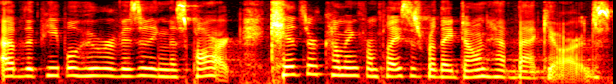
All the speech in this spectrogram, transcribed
of the people who are visiting this park. Kids are coming from places where they don't have backyards,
